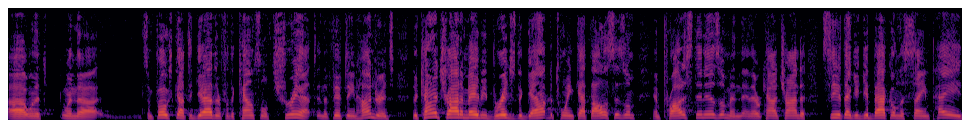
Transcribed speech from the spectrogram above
uh, when, the, when the, some folks got together for the Council of Trent in the 1500s to kind of try to maybe bridge the gap between Catholicism and Protestantism, and, and they were kind of trying to see if they could get back on the same page,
